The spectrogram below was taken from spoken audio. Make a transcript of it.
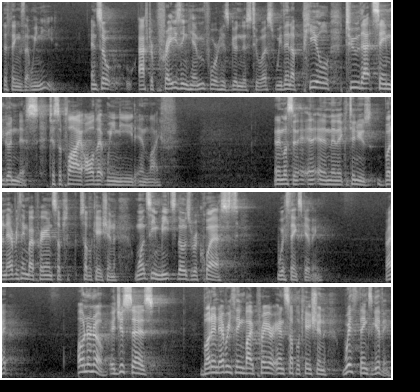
the things that we need. And so, after praising him for his goodness to us, we then appeal to that same goodness to supply all that we need in life. And then listen, and, and then it continues, but in everything by prayer and supplication, once he meets those requests with thanksgiving. Right? Oh, no, no. It just says, but in everything by prayer and supplication with thanksgiving.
